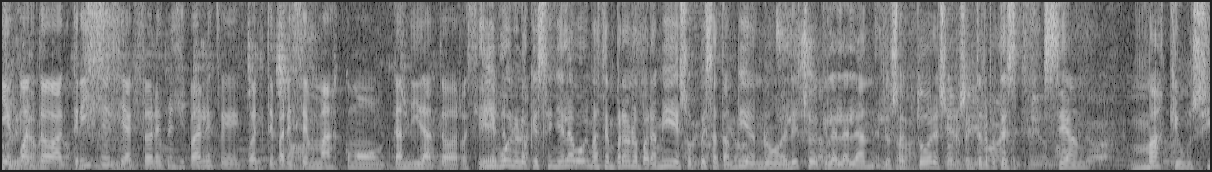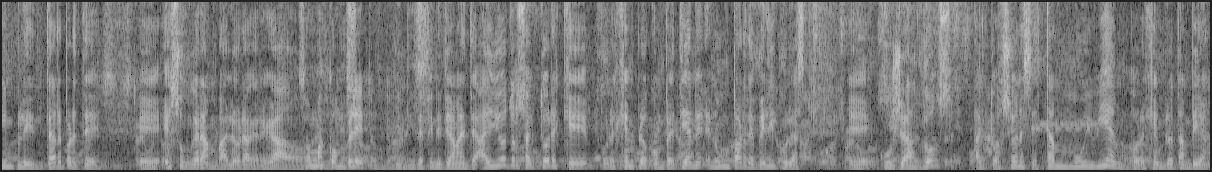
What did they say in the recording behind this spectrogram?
Y en cuanto a actrices y actores principales, ¿qué- ¿cuál te parece más como candidato a recibir? Y bueno, lo que señalaba hoy más temprano, para mí eso pesa también, ¿no? El hecho de que La La Land, los actores o los intérpretes sean más que un simple intérprete, eh, es un gran valor agregado. Son más Eso, completos, definitivamente. Hay otros actores que, por ejemplo, competían en un par de películas eh, cuyas dos actuaciones están muy bien, por ejemplo, también.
